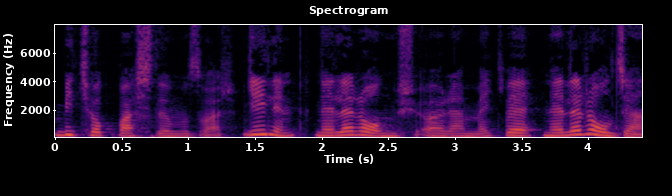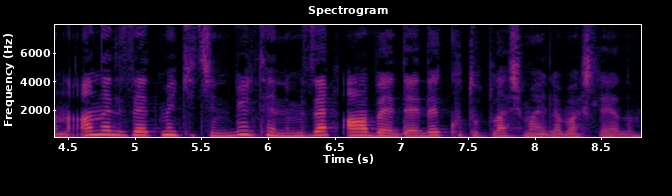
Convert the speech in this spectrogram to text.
birçok başlığımız var. Gelin neler olmuş öğrenmek ve neler olacağını analiz etmek için bültenimize ABD'de kutuplaşmayla başlayalım.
